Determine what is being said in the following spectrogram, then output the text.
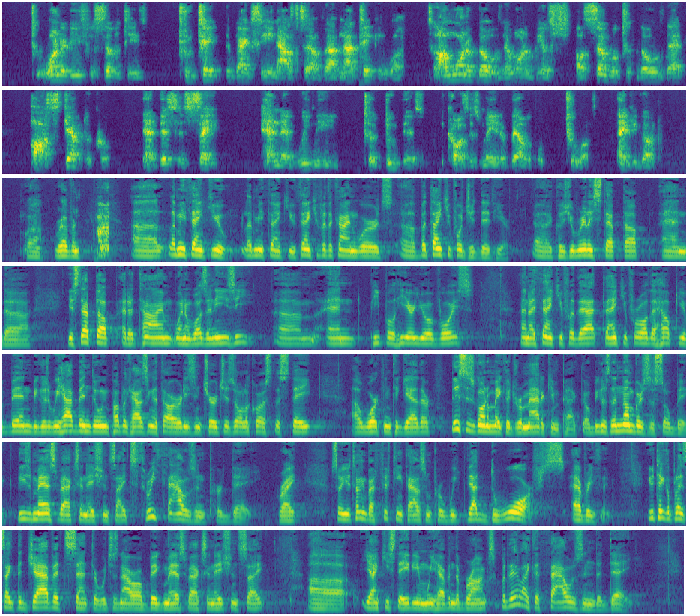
to one of these facilities to take the vaccine ourselves. I've not taken one. So I'm one of those that want to be a, a symbol to those that are skeptical that this is safe and that we need to do this because it's made available to us. Thank you, Governor. Well, Reverend, uh, let me thank you. Let me thank you. Thank you for the kind words, uh, but thank you for what you did here because uh, you really stepped up and uh, you stepped up at a time when it wasn't easy um, and people hear your voice. And I thank you for that. Thank you for all the help you've been because we have been doing public housing authorities and churches all across the state uh, working together. This is going to make a dramatic impact, though, because the numbers are so big. These mass vaccination sites, 3,000 per day, right? So you're talking about 15,000 per week. That dwarfs everything. You take a place like the Javits Center, which is now our big mass vaccination site, uh, Yankee Stadium we have in the Bronx, but they're like a 1,000 a day.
